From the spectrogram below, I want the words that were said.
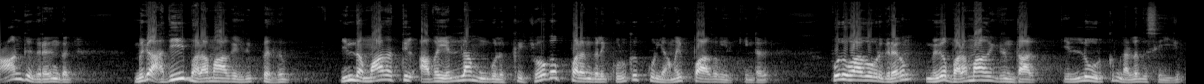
நான்கு கிரகங்கள் மிக அதிபலமாக இருப்பதும் இந்த மாதத்தில் அவையெல்லாம் உங்களுக்கு யோக பலன்களை கொடுக்கக்கூடிய அமைப்பாக இருக்கின்றது. பொதுவாக ஒரு கிரகம் மிக பலமாக இருந்தால் எல்லோருக்கும் நல்லது செய்யும்.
